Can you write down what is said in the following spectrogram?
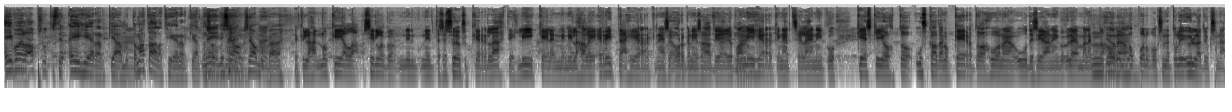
Ei voi olla absoluuttisesti ei hierarkiaa, mutta matalat hierarkian tasot, Niin, niin, niin se on, se on näin. mukava. Ja kyllähän Nokialla silloin, kun ni- niitä se syöksykierre lähti liikkeelle, niin niillä oli erittäin hierarkinen se organisaatio. Ja jopa niin hierarkinen, että siellä ei niinku keskijohto uskaltanut kertoa huonoja uutisia niinku ylemmälle mm, taholle. Ja loppujen lopuksi ne tuli yllätyksenä.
